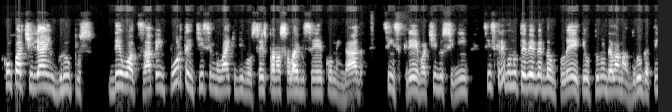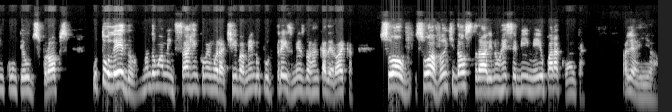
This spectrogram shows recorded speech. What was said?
compartilhar em grupos de WhatsApp. É importantíssimo o like de vocês para nossa live ser recomendada. Se inscrevam, ative o sininho. Se inscrevam no TV Verdão Play, tem o turno dela madruga, tem conteúdos próprios. O Toledo mandou uma mensagem comemorativa, membro por três meses do Arrancada Heróica. Sou, sou avante da Austrália e não recebi e-mail para compra. Olha aí, ó.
